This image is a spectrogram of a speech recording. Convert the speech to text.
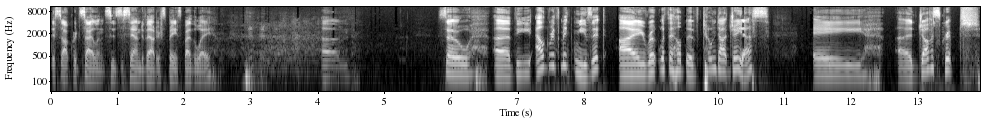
this awkward silence is the sound of outer space, by the way. um, so, uh, the algorithmic music I wrote with the help of Tone.js, a, a JavaScript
